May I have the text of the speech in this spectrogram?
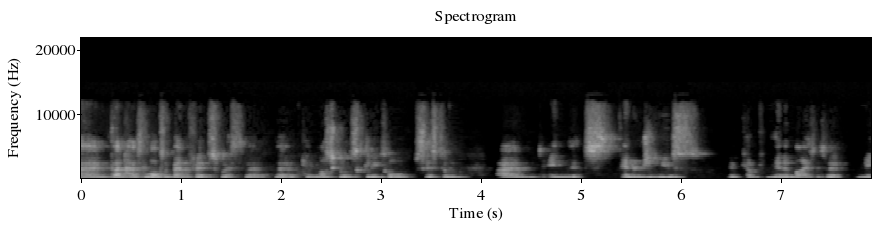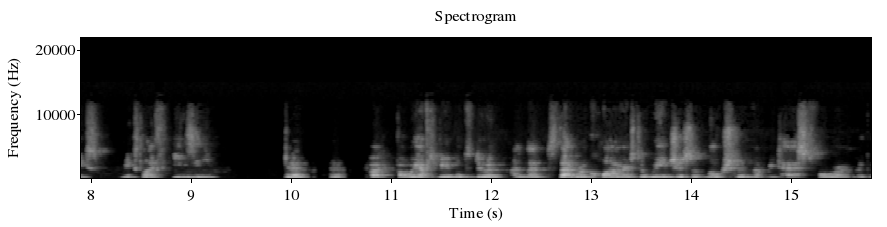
And that has lots of benefits with the, the, the musculoskeletal system and in its energy use, it kind of minimizes it, makes makes life easy. Yeah, yeah. But but we have to be able to do it, and that that requires the ranges of motion that we test for and look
